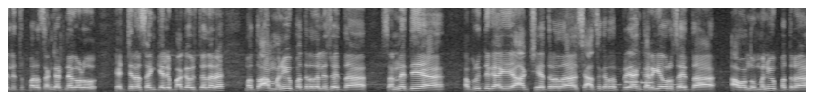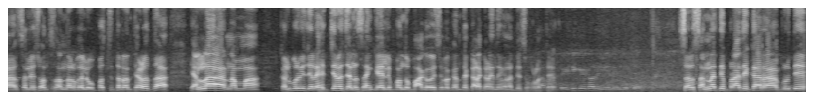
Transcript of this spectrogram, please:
ದಲಿತ ಪರ ಸಂಘಟನೆಗಳು ಹೆಚ್ಚಿನ ಸಂಖ್ಯೆಯಲ್ಲಿ ಭಾಗವಹಿಸ್ತಾ ಇದ್ದಾರೆ. ಮತ್ತು ಆ ಮನವಿ ಪತ್ರದಲ್ಲಿ ಸಹಿತ ಸನ್ನತಿಯ ಅಭಿವೃದ್ಧಿಗಾಗಿ ಆ ಕ್ಷೇತ್ರದ ಶಾಸಕರಾದ ಪ್ರಿಯಾಂಕ್ ಖರ್ಗೆ ಅವರು ಸಹಿತ ಆ ಒಂದು ಮನವಿ ಪತ್ರ ಸಲ್ಲಿಸುವಂಥ ಸಂದರ್ಭದಲ್ಲಿ ಉಪಸ್ಥಿತರಂತ ಹೇಳುತ್ತಾ ಎಲ್ಲ ನಮ್ಮ ಕಲಬುರಗಿ ಜಿಲ್ಲೆ ಹೆಚ್ಚಿನ ಜನಸಂಖ್ಯೆಯಲ್ಲಿ ಬಂದು ಭಾಗವಹಿಸಬೇಕಂತ ಕಳಕಳಿಯಿಂದ ವಿನಂತಿಸಿಕೊಳ್ಳುತ್ತೇವೆ. ಸರ್ ಸನ್ನತಿ ಪ್ರಾಧಿಕಾರ ಅಭಿವೃದ್ಧಿ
